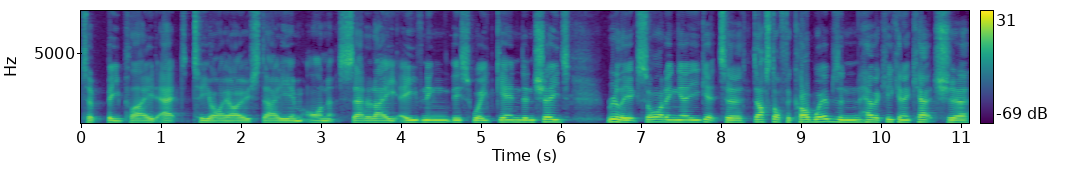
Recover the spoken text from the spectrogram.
to be played at TIO Stadium on Saturday evening this weekend. And Sheeds, really exciting. Uh, you get to dust off the cobwebs and have a kick and a catch uh,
